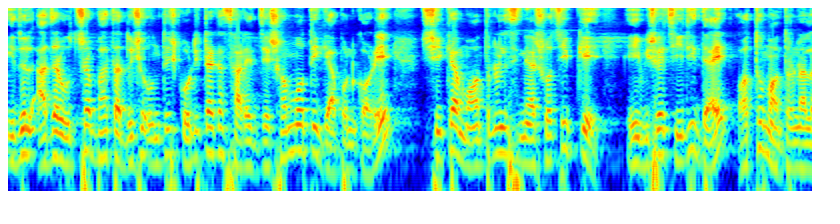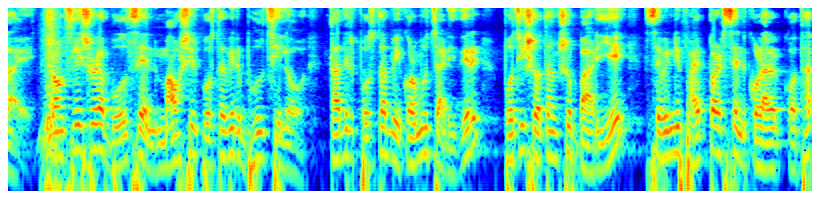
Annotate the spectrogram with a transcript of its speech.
ঈদুল আজহার উৎসব ভাতা দুশো কোটি টাকা ছাড়ের যে সম্মতি জ্ঞাপন করে শিক্ষা মন্ত্রণালয় সিনিয়র সচিবকে এই বিষয়ে চিঠি দেয় অর্থ মন্ত্রণালয়। সংশ্লিষ্টরা বলছেন, মাউসির প্রস্তাবের ভুল ছিল। তাদের প্রস্তাবে কর্মচারীদের পঁচিশ শতাংশ বাড়িয়ে সেভেন্টি ফাইভ পার্সেন্ট করার কথা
